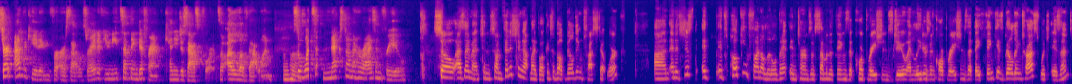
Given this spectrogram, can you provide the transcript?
start advocating for ourselves, right? If you need something different, can you just ask for it? So I love that one. Mm-hmm. So what's next on the horizon for you? So as I mentioned, so I'm finishing up my book. It's about building trust at work. Um, and it's just it, it's poking fun a little bit in terms of some of the things that corporations do and leaders in corporations that they think is building trust, which isn't.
